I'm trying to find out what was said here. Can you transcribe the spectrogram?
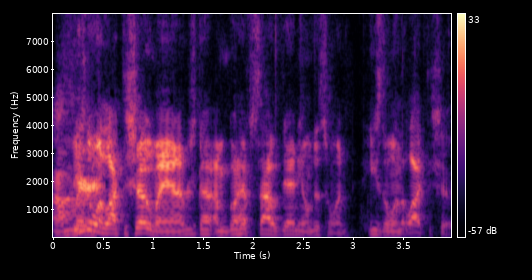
I'm he's the one that liked the show, man. I'm just gonna I'm gonna have to side with Danny on this one. He's the one that liked the show.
